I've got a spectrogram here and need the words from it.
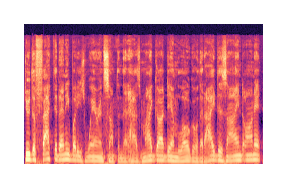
Dude, the fact that anybody's wearing something that has my goddamn logo that I designed on it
